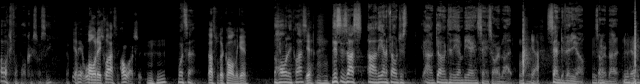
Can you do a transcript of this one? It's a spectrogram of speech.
I watch football Christmas Eve. Yeah, Yeah, we'll holiday watch it. classic. I'll watch it. Mm-hmm. What's that? That's what they're calling the game. The holiday classic? Yeah. This is us, uh, the NFL, just uh, going to the NBA and saying, sorry about it. Mm-hmm. Yeah. Send a video. Mm-hmm. Sorry about it. Mm-hmm. Yeah.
